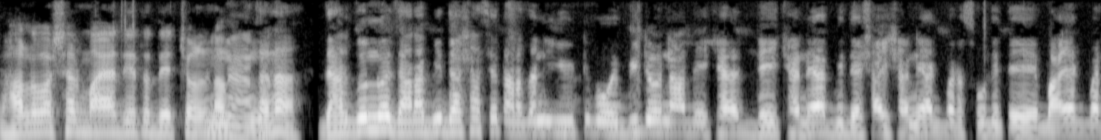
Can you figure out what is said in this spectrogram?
ভালোবাসার মায়া দিয়ে তো দেশ চলে না। তাই না? যার জন্য যারা বিদেশ আছে তারা জানি ইউটিউবে ওই ভিডিও না দেখে দেখে নেয় বিদেশ আইসা নিয়ে একবার ছুটিতে বা একবার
